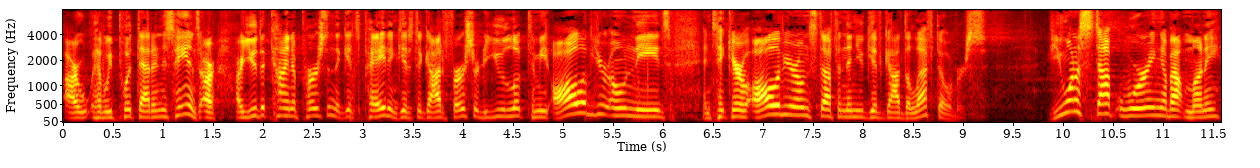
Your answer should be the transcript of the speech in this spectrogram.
are, have we put that in his hands? Are, are you the kind of person that gets paid and gives to God first, or do you look to meet all of your own needs and take care of all of your own stuff and then you give God the leftovers? If you want to stop worrying about money,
